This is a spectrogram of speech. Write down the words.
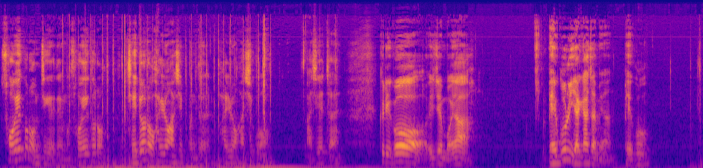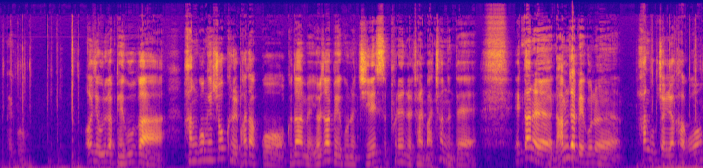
소액으로 움직여야 돼뭐 소액으로 재료로 활용하실 분들 활용하시고 아시겠죠? 그리고 이제 뭐야? 배구를 이야기하자면 배구 배구. 어제 우리가 배구가 항공의 쇼크를 받았고 그 다음에 여자 배구는 GS 프렌을 잘 맞췄는데 일단은 남자 배구는 한국전력하고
